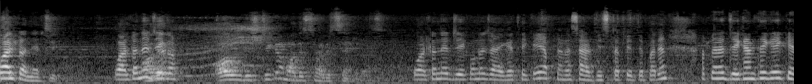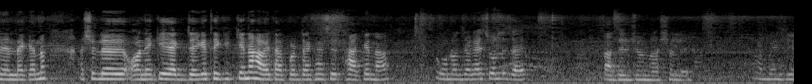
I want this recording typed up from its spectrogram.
ওয়ালটনের? জি। ওয়ালটনের যে অল ডিস্ট্রিক্টে আমাদের সার্ভিস সেন্টার আছে। ওয়ালটনের যে কোনো জায়গা থেকেই আপনারা সার্ভিসটা পেতে পারেন। আপনারা যেখান থেকেই কেনেন না কেন আসলে অনেকে এক জায়গা থেকে কেনা হয় তারপর দেখা যাচ্ছে থাকে না। অন্য জায়গায় চলে যায় তাদের জন্য আসলে আমি যে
